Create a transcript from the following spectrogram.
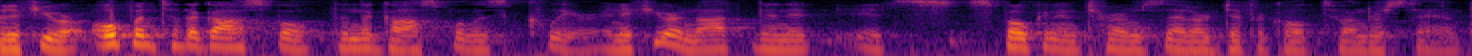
But if you are open to the gospel, then the gospel is clear. And if you are not, then it, it's spoken in terms that are difficult to understand.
